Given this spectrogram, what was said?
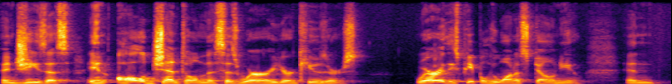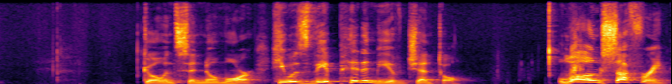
And Jesus, in all gentleness, says, Where are your accusers? Where are these people who want to stone you? And go and sin no more. He was the epitome of gentle. Long suffering.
